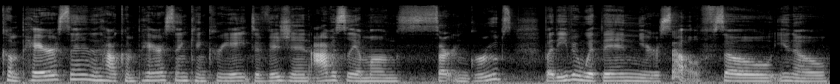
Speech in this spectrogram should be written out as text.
comparison and how comparison can create division, obviously among certain groups, but even within yourself. So, you know,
